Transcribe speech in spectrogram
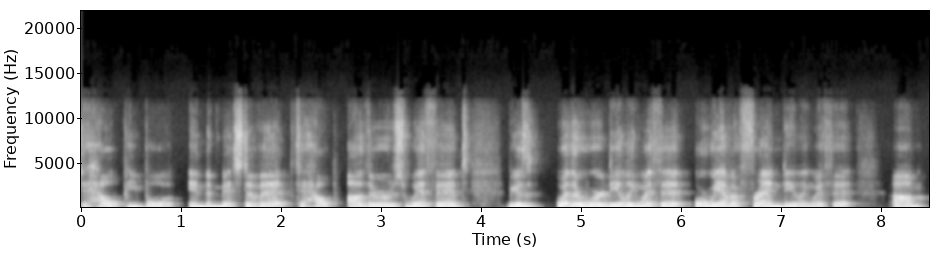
to help people in the midst of it, to help others with it. Because whether we're dealing with it or we have a friend dealing with it, um,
